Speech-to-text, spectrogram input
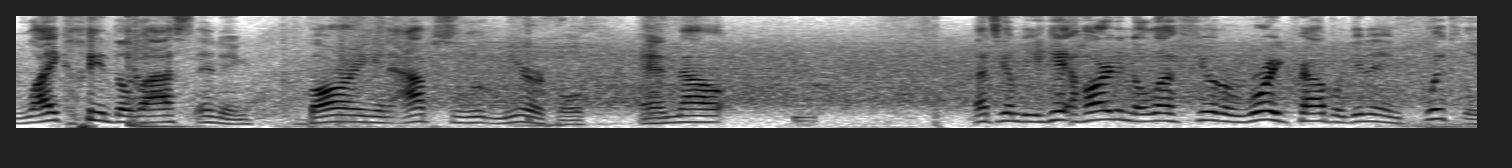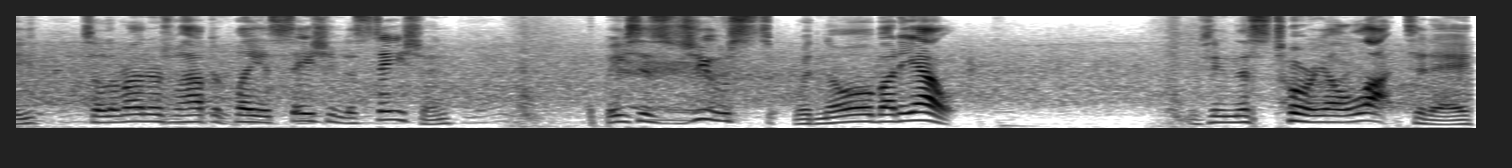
Likely in the last inning, barring an absolute miracle. And now that's going to be hit hard into left field. Roy Crowd will get in quickly, so the runners will have to play it station to station. Bases juiced with nobody out. We've seen this story a lot today.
